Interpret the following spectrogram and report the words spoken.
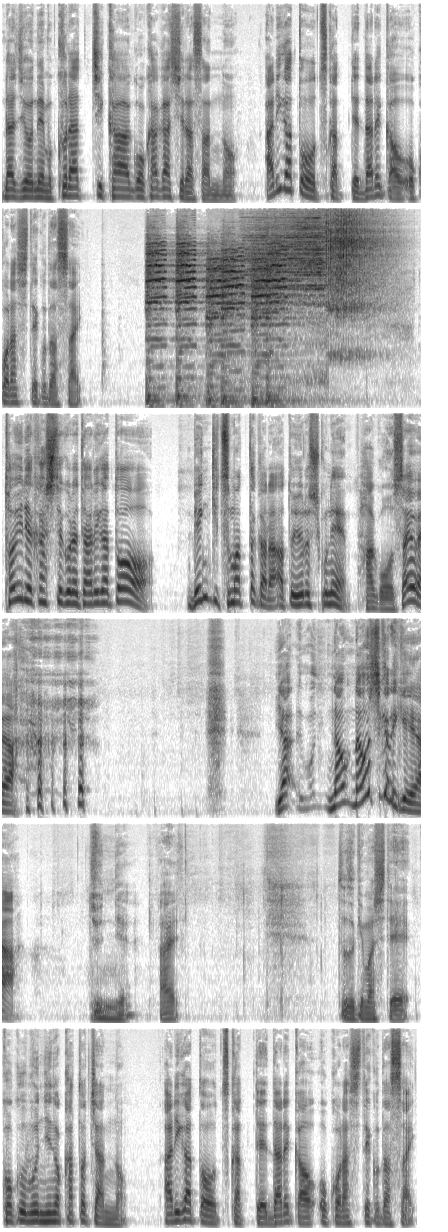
ラジオネームクラッチカーゴかがしらさんの「ありがとう」を使って誰かを怒らせてください。トイレ貸してくれてありがとう。便器詰まったからあとよろしくね。はごさよや。いやな直しからいけや。順に。はい。続きまして国分寺の加トちゃんの「ありがとう」を使って誰かを怒らせてください。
